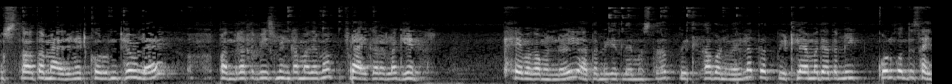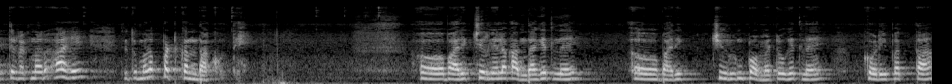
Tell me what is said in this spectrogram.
मस्त आता मॅरिनेट करून ठेवलंय. पंधरा ते वीस मिनिटामध्ये मग फ्राय करायला घेणार. हे बघा मंडळी. आता मी घेतलंय मस्त पिठला बनवायला. तर पिठल्यामध्ये आता मी कोणकोणतं साहित्य टाकणार आहे ते तुम्हाला पटकन दाखवते. बारीक चिरलेला कांदा घेतलाय. बारीक चिरून टोमॅटो घेतलाय. कढीपत्ता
